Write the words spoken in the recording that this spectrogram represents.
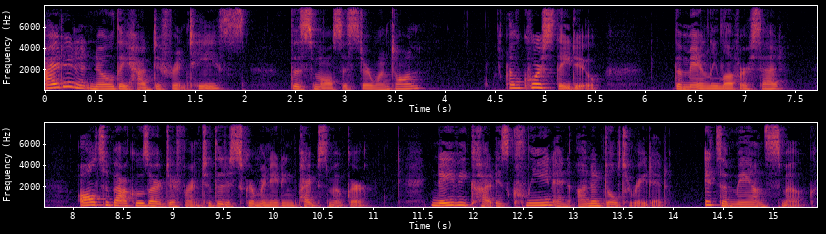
I didn't know they had different tastes, the small sister went on. Of course they do, the manly lover said. All tobaccos are different to the discriminating pipe smoker. Navy cut is clean and unadulterated. It's a man's smoke.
